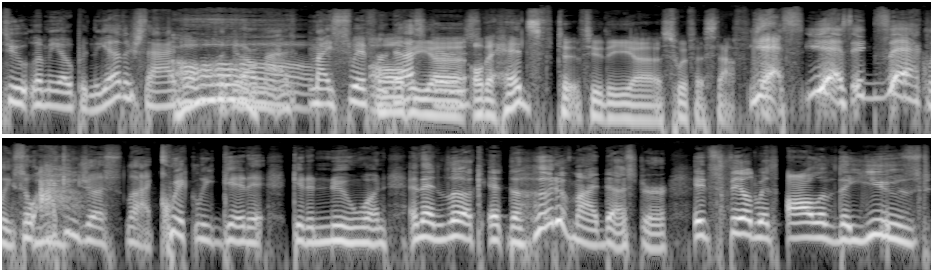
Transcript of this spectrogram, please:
to. Let me open the other side. Look at all my my Swiffer All dusters. the uh, all the heads to, to the uh, Swiffer stuff. Yes, yes, exactly. So I can just like quickly get it, get a new one, and then look at the hood of my duster. It's filled with all of the used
